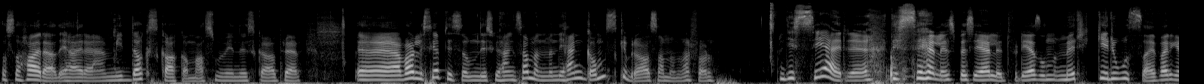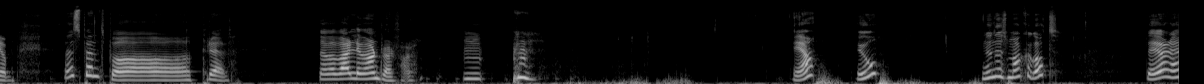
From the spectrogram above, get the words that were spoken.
og så har jeg de her eh, middagskakene som vi nå skal prøve. Eh, jeg var litt skeptisk om de skulle henge sammen, men de henger ganske bra sammen, i hvert fall. de ser, eh, de ser litt spesielle ut, for de er sånn mørkerosa i fargen. Jeg er spent på å prøve. Det var veldig varmt, i hvert fall. Mm. Ja. Jo. Nå, det smaker godt. Det gjør det.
